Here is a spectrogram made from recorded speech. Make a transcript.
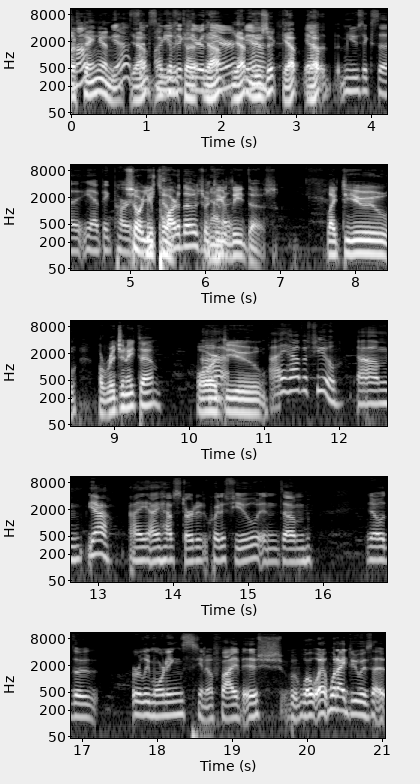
uplifting and Yeah, yeah, some I get a music here and yeah, there. Yeah, Yeah. music. Yep, Yeah, yep. music's a yeah a big part. So are you Me too. part of those, or Yeah. do you lead those? Like, do you originate them, or Uh, do you? I have a few. Um, yeah, I, I have started quite a few, and um, you know the early mornings, you know, five ish. What, what I do is uh,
